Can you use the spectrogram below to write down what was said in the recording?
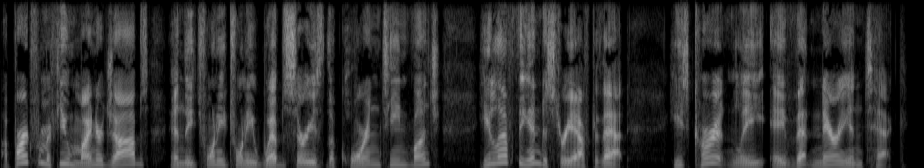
Apart from a few minor jobs and the 2020 web series The Quarantine Bunch, he left the industry after that. He's currently a veterinarian tech.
